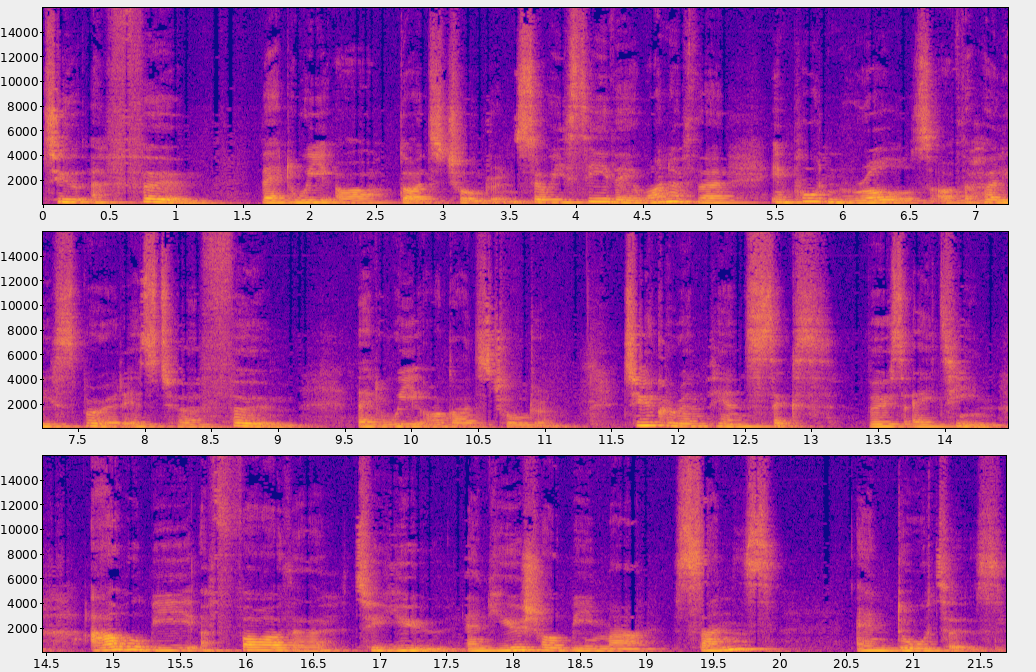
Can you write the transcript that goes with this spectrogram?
to affirm that we are God's children. So we see there one of the important roles of the Holy Spirit is to affirm that we are God's children. 2 Corinthians 6, verse 18 I will be a father to you, and you shall be my sons and daughters,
